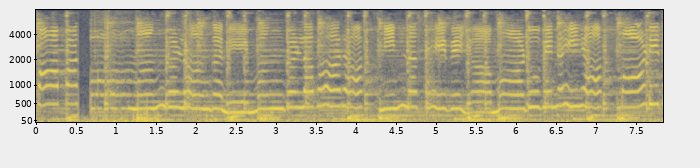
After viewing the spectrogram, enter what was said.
ಪಾಪ ಮಂಗಳಾಂಗನೆ ಮಂಗಳವಾರ ನಿನ್ನ ಸೇವೆಯ ಮಾಡುವೆನಯ್ಯ. ಮಾಡಿದ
